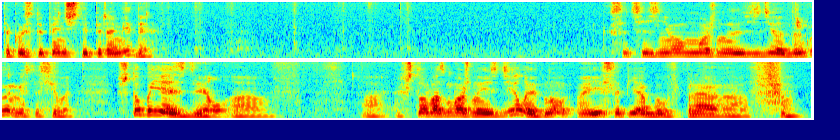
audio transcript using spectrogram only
такой ступенчатой пирамиды. Кстати, из него можно сделать другое место силы. Что бы я сделал? А, а, что, возможно, и сделает, ну, если бы я был а, в, в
